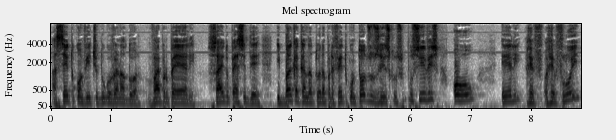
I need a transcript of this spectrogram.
aceita o convite do governador, vai para o PL, sai do PSD e banca a candidatura a prefeito com todos os riscos possíveis, ou ele reflui,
